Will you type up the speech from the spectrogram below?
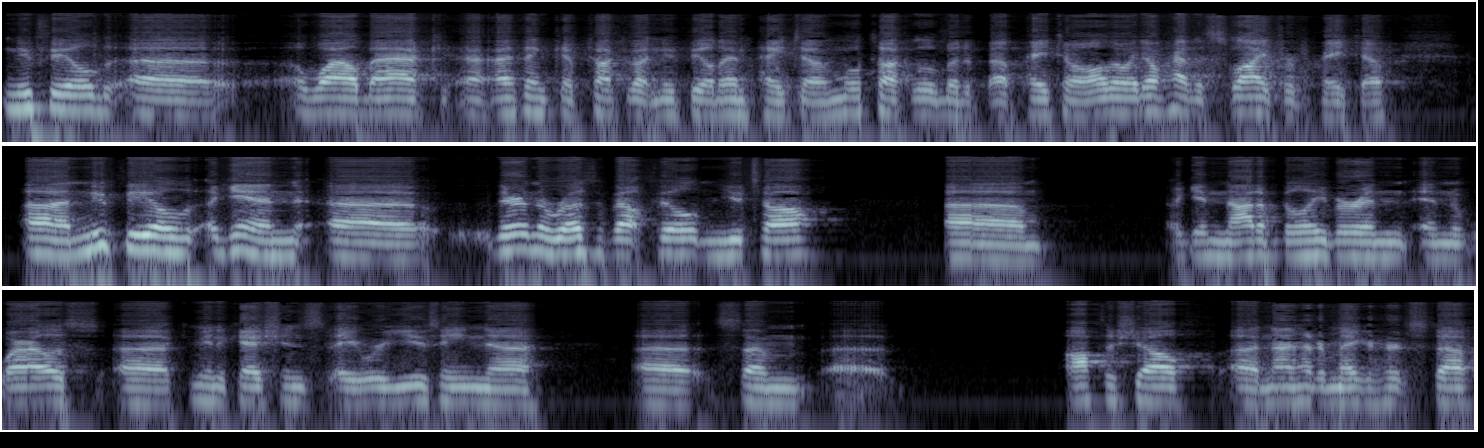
Newfield uh, a while back. I think I've talked about Newfield and Peyto, and we'll talk a little bit about Peyto, although I don't have a slide for Peyto. Uh, Newfield, again, uh, they're in the Roosevelt Field in Utah. Um, again, not a believer in, in wireless uh, communications. They were using some uh, off-the-shelf uh, 900 megahertz stuff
